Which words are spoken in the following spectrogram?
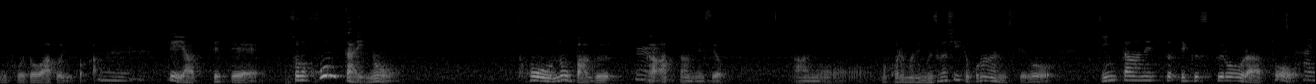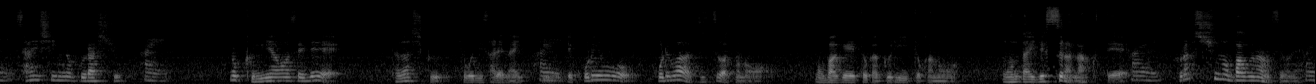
ニコ動アプリとかうでやっててその本体の方のバグんがあったんですよ、あのまあこれもね難しいところなんですけどインターネットエクスプローラーとはい。最新のフラッシュはい。の組み合わせで正しく表示されないっていう、はい。でこれをこれは実はそのモバゲーとかグリーとかの問題ですらなくて、はい。フラッシュのバグなんですよね、はい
